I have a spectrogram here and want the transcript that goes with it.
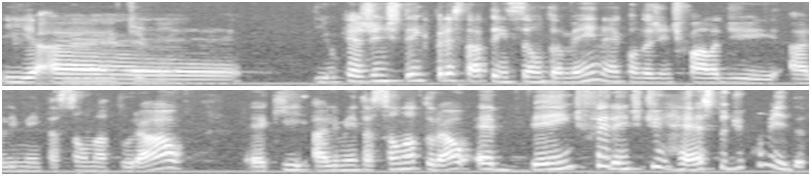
E, hum, é, e o que a gente tem que prestar atenção também, né, quando a gente fala de alimentação natural, é que a alimentação natural é bem diferente de resto de comida,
